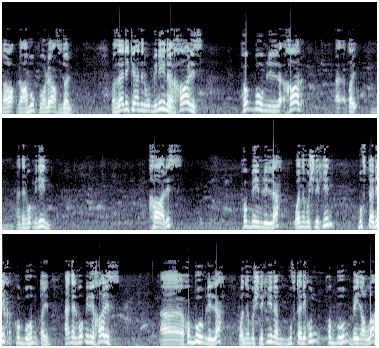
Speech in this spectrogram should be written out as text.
dans leur amour pour leurs idoles وذلك أن المؤمنين خالص حبهم لله خال آه، طيب أن المؤمنين خالص حبهم لله وأن المشركين مفترق حبهم طيب أن المؤمنين خالص آه، حبهم لله وأن المشركين مفترق حبهم بين الله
